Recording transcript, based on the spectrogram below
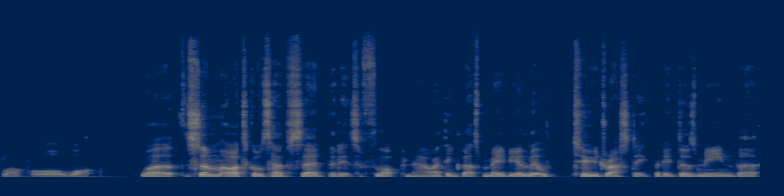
flop or what? Well, some articles have said that it's a flop now. I think that's maybe a little too drastic, but it does mean that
